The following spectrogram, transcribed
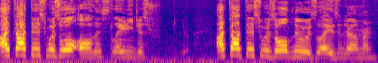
I thought this was all. Oh, this lady just. I thought this was old news, ladies and gentlemen.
